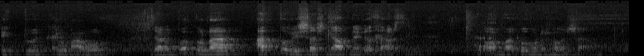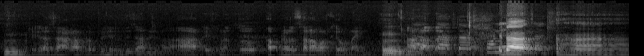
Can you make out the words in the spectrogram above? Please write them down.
একটু একটু ভাবো। যে আমি কতটা আত্মবিশ্বাস নিয়ে আপনার কাছে আসছি। আমার মার কোনো সমস্যা। হুম। ঠিক আছে আর আমরা তো হিন্দি জানি না। আর এখানে তো আপনারা ছাড়া আমার কেউ নাই। এটা হ্যাঁ হ্যাঁ।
